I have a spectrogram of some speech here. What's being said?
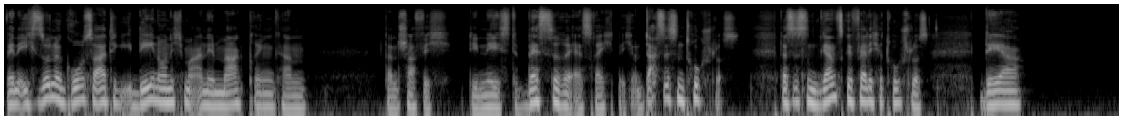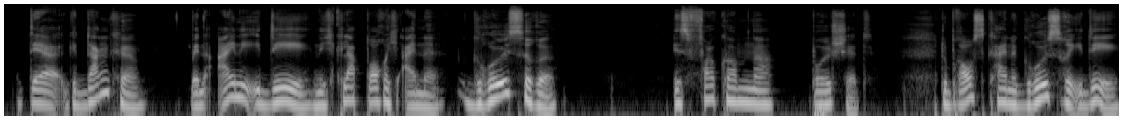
Wenn ich so eine großartige Idee noch nicht mal an den Markt bringen kann, dann schaffe ich die nächste bessere erst recht nicht. Und das ist ein Trugschluss. Das ist ein ganz gefährlicher Trugschluss, der der Gedanke, wenn eine Idee nicht klappt, brauche ich eine größere, ist vollkommener Bullshit. Du brauchst keine größere Idee.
